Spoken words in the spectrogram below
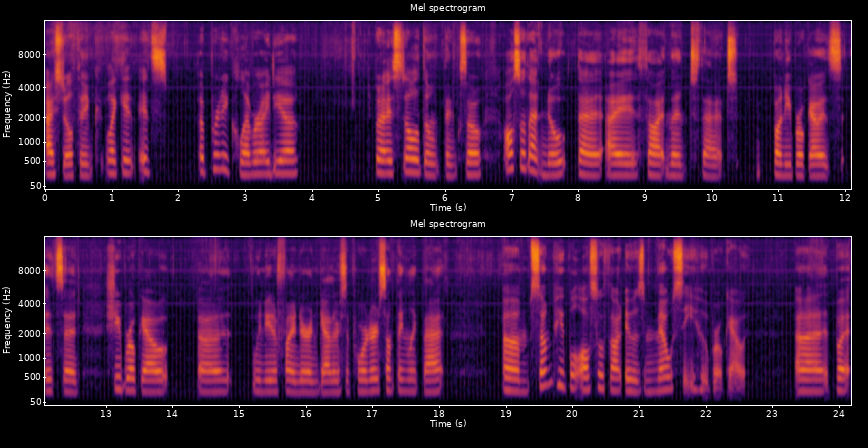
I still think like it. It's a pretty clever idea, but I still don't think so. Also, that note that I thought meant that Bunny broke out. It's, it said she broke out. Uh, we need to find her and gather support or something like that. Um, some people also thought it was Mousy who broke out. Uh, but,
